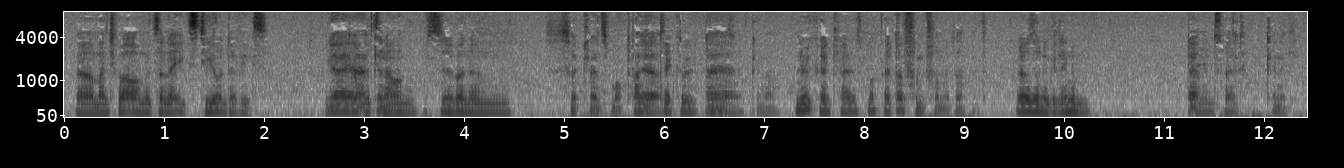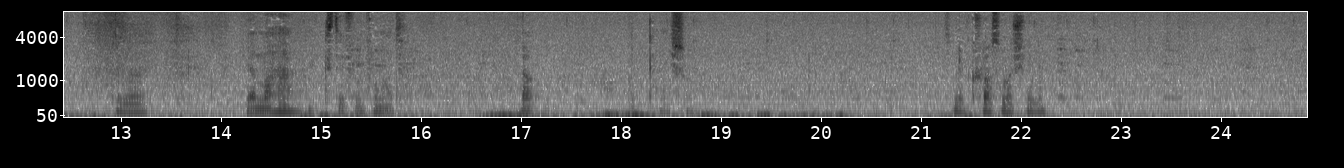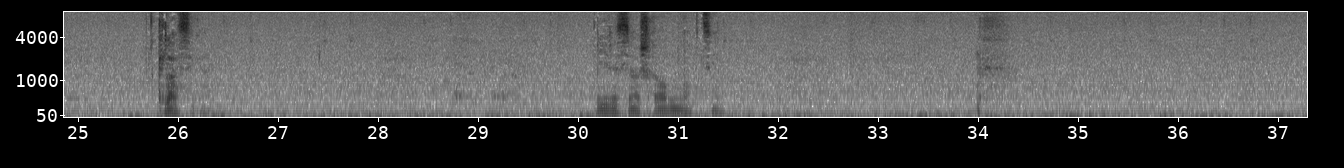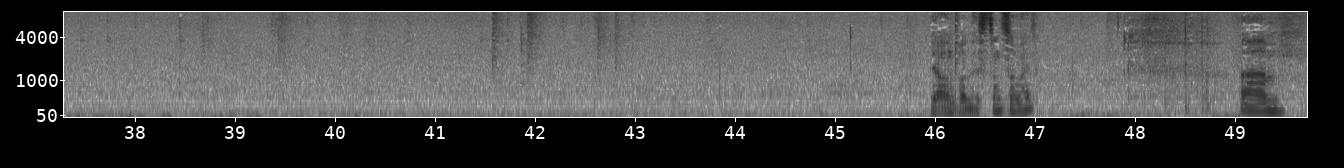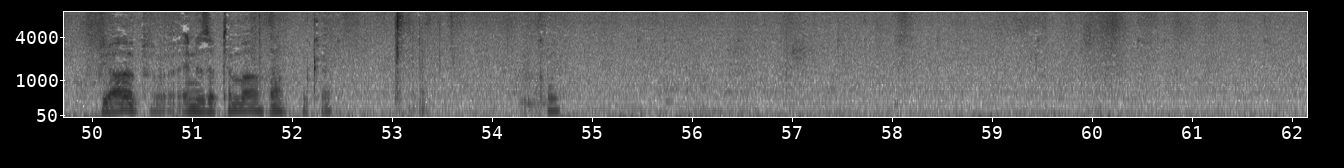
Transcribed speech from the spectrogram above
Ja, manchmal auch mit so einer XT unterwegs. Ja, ja, mit genau. so einem silbernen So ein kleines Moped. Tankdeckel. Ja, ja, ja, genau. Nö, kein kleines Moped. Ja, 500 halt. Ja, so eine Gelände. Ja. Zeit. Kenne ich. Genau. Yamaha XT 500. Ja. Kenn ich schon. So eine Crossmaschine. Klassiker. Jedes Jahr Schrauben nachziehen. Ja, und wann ist dann soweit? Ähm, ja, Ende September. Ah, okay. Cool.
